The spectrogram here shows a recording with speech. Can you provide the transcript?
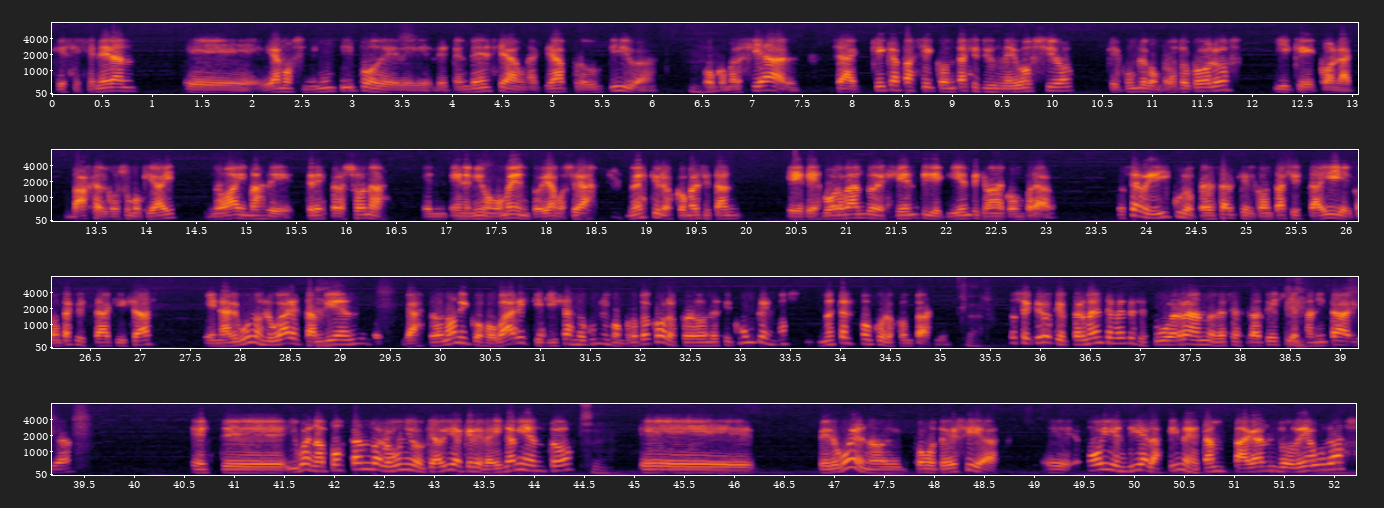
que se generan eh, digamos, sin ningún tipo de, tendencia a una actividad productiva o comercial. O sea, ¿qué capacidad de contagio tiene un negocio que cumple con protocolos y que con la baja del consumo que hay, no hay más de tres personas en, el mismo momento, digamos? O sea, no es que los comercios están eh, desbordando de gente y de clientes que van a comprar. Es ridículo pensar que el contagio está ahí, el contagio está quizás en algunos lugares también gastronómicos o bares que quizás no cumplen con protocolos, pero donde se cumplen no, está el foco de los contagios. Entonces creo que permanentemente se estuvo errando en esa estrategia sanitaria. Este, y bueno, apostando a lo único que había, que era el aislamiento. Eh, pero bueno, como te decía, eh, hoy en día las pymes están pagando deudas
